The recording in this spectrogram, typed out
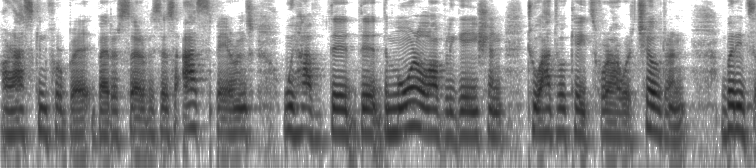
are asking for be- better services. As parents, we have the, the, the moral obligation to advocate for our children. But it's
